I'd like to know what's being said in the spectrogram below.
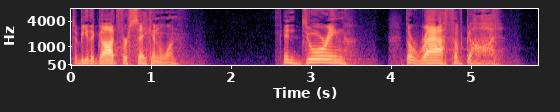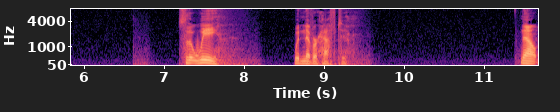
to be the God forsaken one, enduring the wrath of God so that we would never have to. Now,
